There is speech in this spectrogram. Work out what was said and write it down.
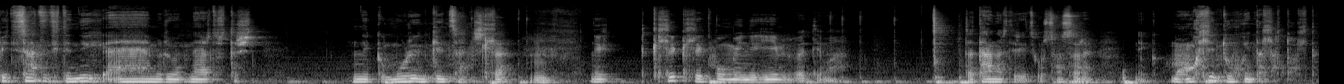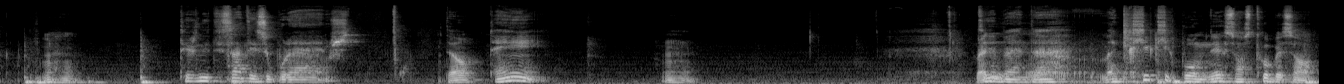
Бид саад гэдэг нэг амар юунд найр дуртай шин. Нэг мөрийн гин санчлаа. Нэг клик клик бумын нэг юм байт юм аа. Одоо та нар тэрийг зүгээр сонсоорой. Нэг Монголын түүхийн талаар дуулдаг. Аа. Тэрний десант хэсэг бүр амар шин. Тий. Тийм. Аа. Тийм байна да. Ман клик клик бум нэг сонсдгоо байсан.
